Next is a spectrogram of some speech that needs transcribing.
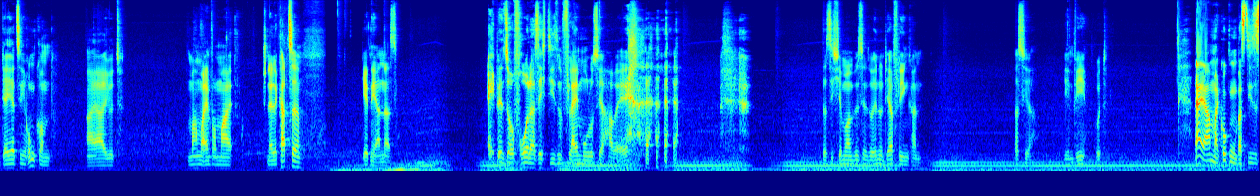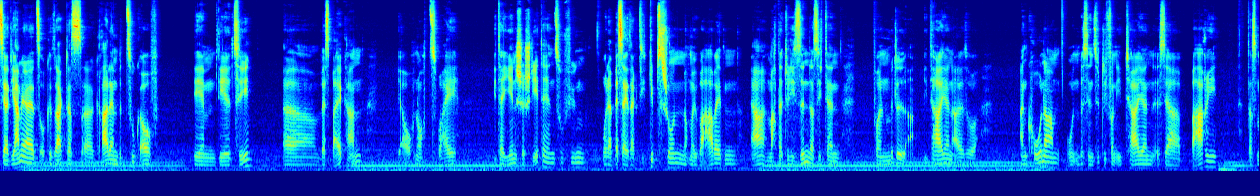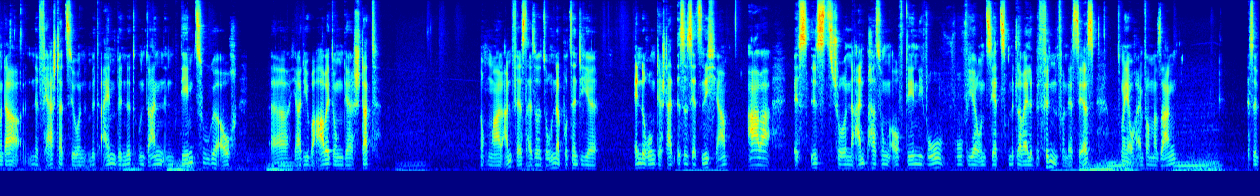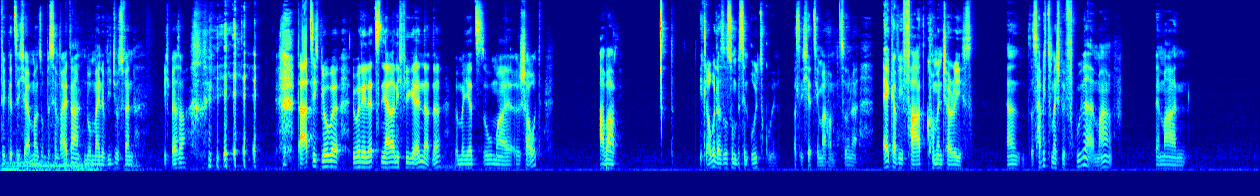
Der jetzt nicht rumkommt. Ah ja, gut. Machen wir einfach mal schnelle Katze. Geht nicht anders. Ich bin so froh, dass ich diesen Fly-Modus hier habe, ey. dass ich hier mal ein bisschen so hin und her fliegen kann. Das hier. BMW, gut. Naja, mal gucken, was dieses Jahr. Die haben ja jetzt auch gesagt, dass äh, gerade in Bezug auf dem DLC äh, Westbalkan ja auch noch zwei italienische Städte hinzufügen. Oder besser gesagt, die gibt es schon, nochmal überarbeiten. Ja, macht natürlich Sinn, dass ich dann von Mittelitalien, also Ancona und ein bisschen südlich von Italien ist ja Bari, dass man da eine Fährstation mit einbindet und dann in dem Zuge auch äh, ja, die Überarbeitung der Stadt nochmal anfasst. Also so hundertprozentige Änderung der Stadt ist es jetzt nicht, ja. Aber es ist schon eine Anpassung auf den Niveau, wo wir uns jetzt mittlerweile befinden von SCS. Muss man ja auch einfach mal sagen. Es entwickelt sich ja immer so ein bisschen weiter. Nur meine Videos werden nicht besser. da hat sich, glaube ich, über die letzten Jahre nicht viel geändert, ne? wenn man jetzt so mal äh, schaut. Aber ich glaube, das ist so ein bisschen oldschool, ne? was ich jetzt hier mache. So eine LKW-Fahrt-Commentaries. Ja, das habe ich zum Beispiel früher immer, wenn man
